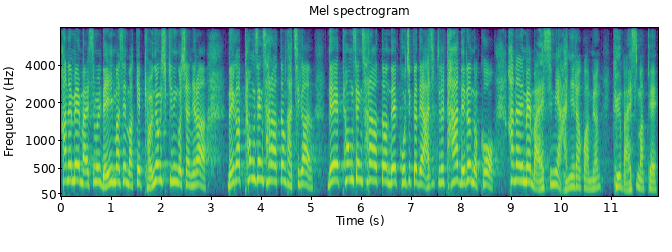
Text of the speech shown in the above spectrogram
하나님의 말씀을 내 입맛에 맞게 변형시키는 것이 아니라 내가 평생 살아왔던 가치관, 내 평생 살아왔던 내 고집과 내 아집들을 다 내려놓고 하나님의 말씀이 아니라고 하면 그 말씀 앞에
